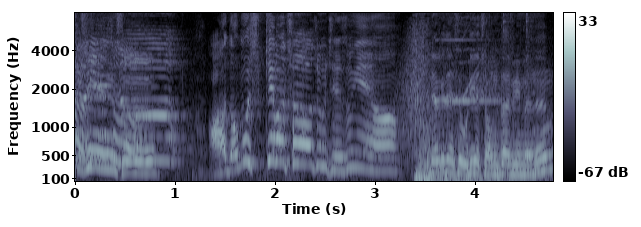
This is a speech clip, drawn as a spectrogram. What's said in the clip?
추신수. 아 너무 쉽게 맞춰가지고 죄송해요. 이렇게 돼서 우리가 정답이면은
